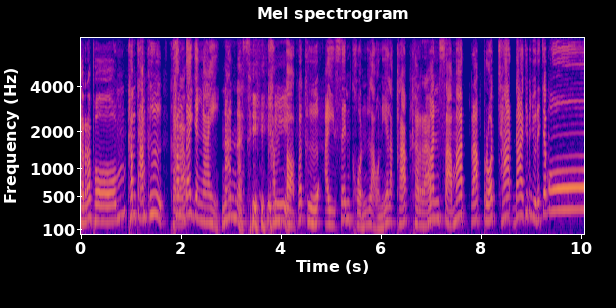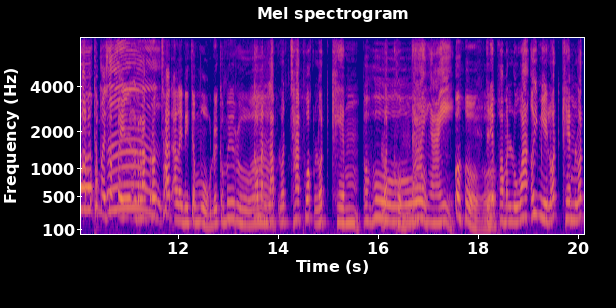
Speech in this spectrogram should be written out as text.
ครับผมคำถามคือครับทำได้ยังไง นั่นน่ะสิคำตอบก็คือไอเส้นขนเหล่านี้แหละครับครับ มันสามารถรับรสชาติได้ที่มันอยู่ในจมูกเอาแล้วทำไมต้องไปรับรสชาติอะไรในจมูกด้วยก็ไม่รู้อะก็มันรับรสชาติพวกรสเค็มโอ้โหรสขมได้ไง โอ้โหทีนี้พอมันรู้ว่า เอ้ยมีรสเค็มรส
